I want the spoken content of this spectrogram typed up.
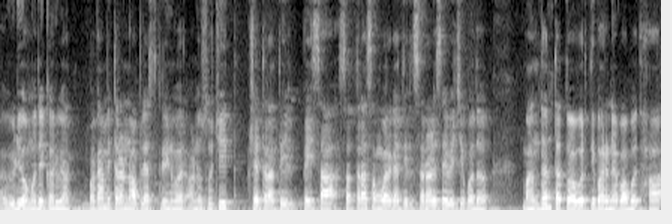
व्हिडिओमध्ये करूयात. बघा मित्रांनो आपल्या स्क्रीनवर अनुसूचित क्षेत्रातील पैसा सतरा संवर्गातील सरळ सेवेची पदं मानधन तत्वावरती भरण्याबाबत हा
